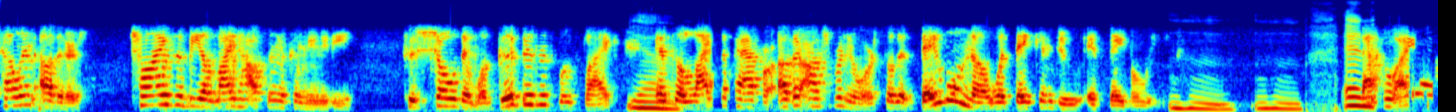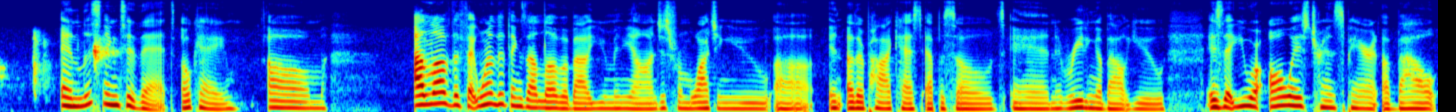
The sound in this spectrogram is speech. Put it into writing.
telling others, trying to be a lighthouse in the community to show them what good business looks like Yeah. and to light the path for other entrepreneurs so that they will know what they can do if they believe. Mhm. Mhm. And That's who I am. and listening to that, okay. Um I love the fact one of the things I love about you, Mignon, just from watching you uh in other podcast episodes and reading about you, is that you are always transparent about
